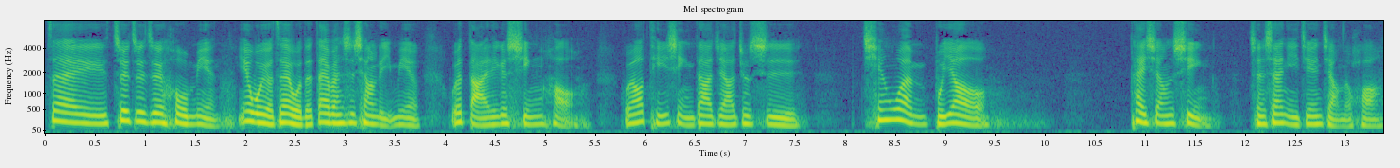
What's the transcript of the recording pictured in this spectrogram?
在最最最后面，因为我有在我的代办事项里面，我又打了一个星号，我要提醒大家，就是千万不要太相信。陈珊妮今天讲的话，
